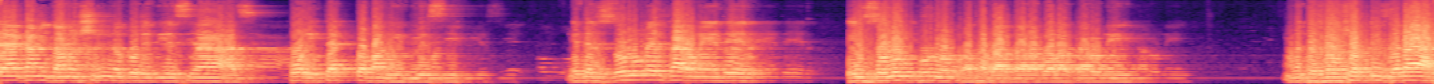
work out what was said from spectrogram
দেখ আমি জনশূন্য করে দিয়েছি আজ, পরিত্যক্ত বানিয়ে দিয়েছি। এদের জুলুমের কারণে এদের এই জুলুমপূর্ণ কথাবার্তা বলার কারণে তো চৌষট্টি জেলা আর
